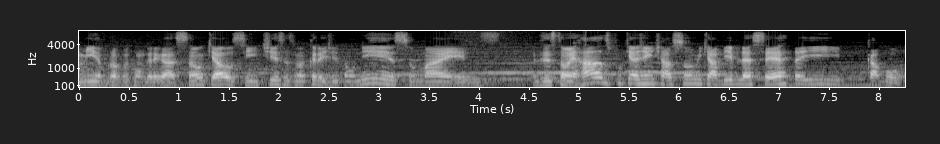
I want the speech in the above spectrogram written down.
minha própria congregação, que ah, os cientistas não acreditam nisso, mas eles estão errados porque a gente assume que a Bíblia é certa e acabou,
